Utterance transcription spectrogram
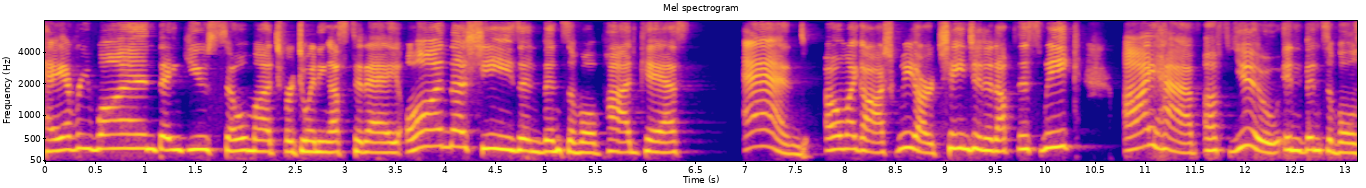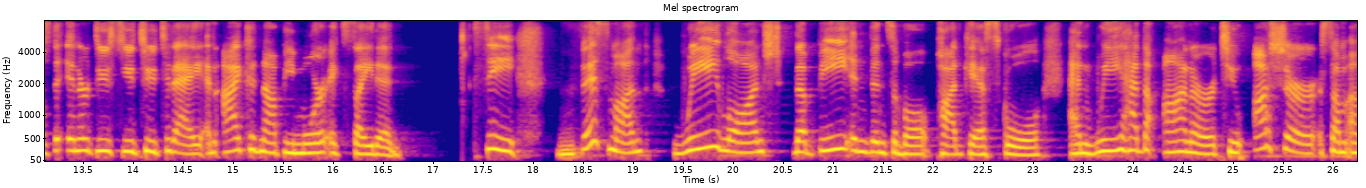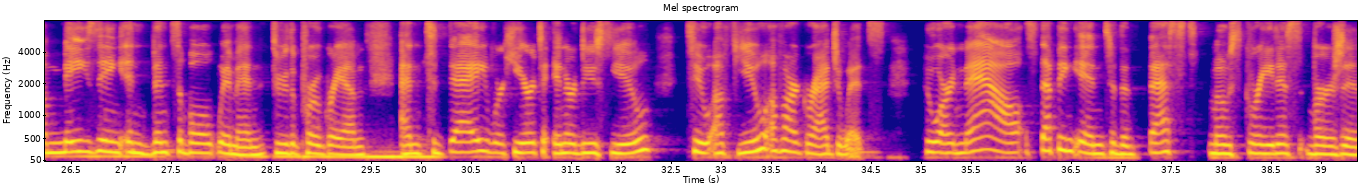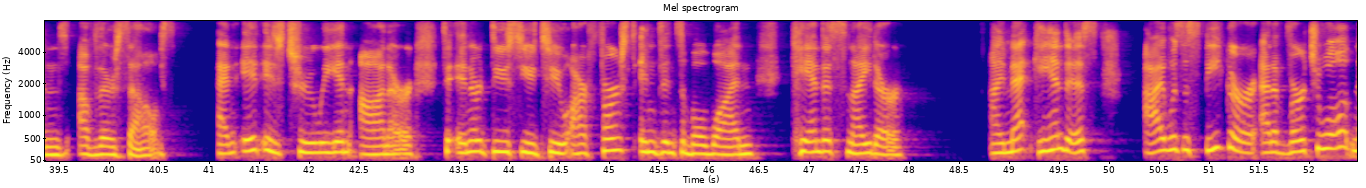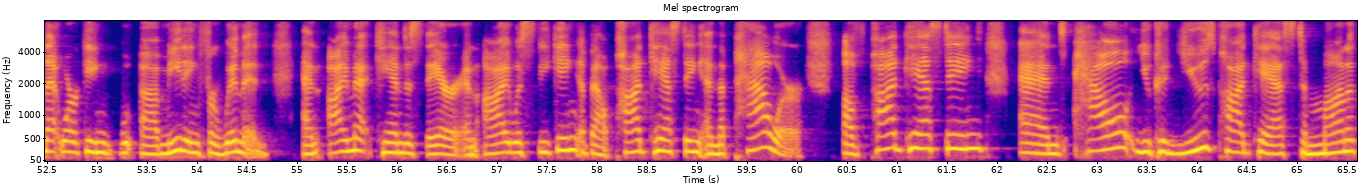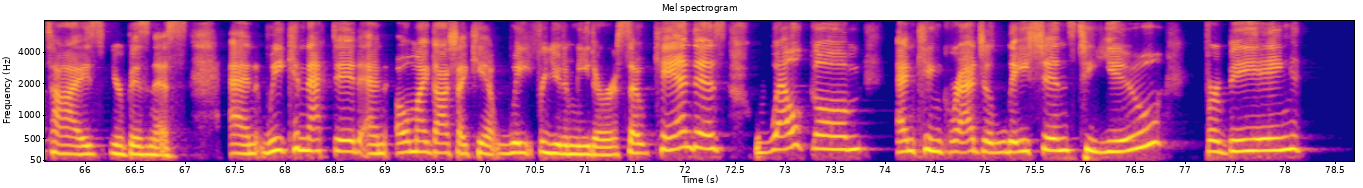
Hey everyone, thank you so much for joining us today on the She's Invincible podcast. And oh my gosh, we are changing it up this week. I have a few invincibles to introduce you to today, and I could not be more excited. See, this month we launched the Be Invincible podcast school, and we had the honor to usher some amazing invincible women through the program. And today we're here to introduce you to a few of our graduates who are now stepping into the best, most greatest versions of themselves. And it is truly an honor to introduce you to our first invincible one, Candace Snyder. I met Candace I was a speaker at a virtual networking uh, meeting for women, and I met Candace there, and I was speaking about podcasting and the power of podcasting and how you could use podcasts to monetize your business. And we connected, and oh my gosh, I can't wait for you to meet her. So, Candace, welcome and congratulations to you for being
